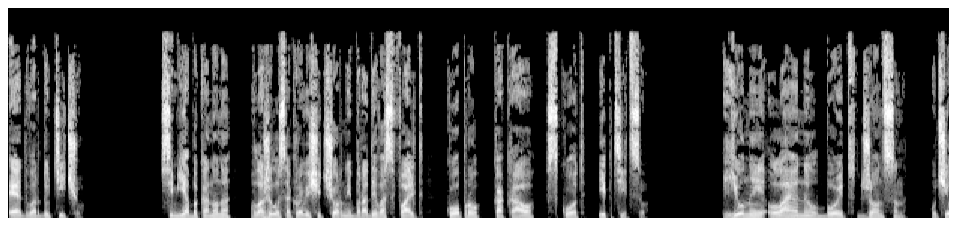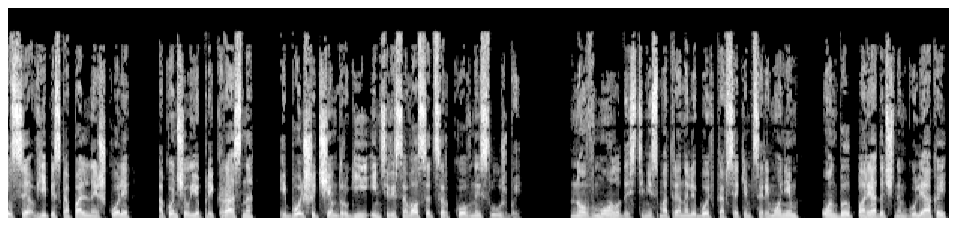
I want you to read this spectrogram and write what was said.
Эдварду Тичу. Семья Баканона вложила сокровище черной бороды в асфальт, копру, какао, скот и птицу. Юный Лайонел Бойд Джонсон учился в епископальной школе, окончил ее прекрасно и больше, чем другие, интересовался церковной службой. Но в молодости, несмотря на любовь ко всяким церемониям, он был порядочным гулякой,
